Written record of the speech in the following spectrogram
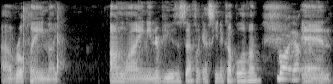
uh, role playing like online interviews and stuff. Like I've seen a couple of them. Right. Yep, and yep.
